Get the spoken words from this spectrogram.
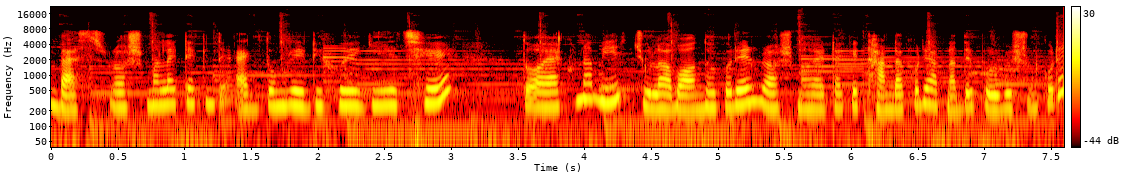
ব্যাস, রসমালাইটা কিন্তু একদম রেডি হয়ে গিয়েছে। তো এখন আমি চুলা বন্ধ করে রসমালাইটাকে ঠান্ডা করে আপনাদের পরিবেশন করে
